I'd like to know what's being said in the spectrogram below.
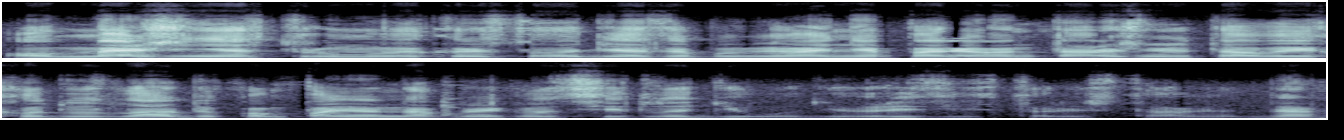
Обмеження струму використовують для запобігання перевантаженню та виходу з ладу компанії, наприклад, світлодіодів, резистори ставлять. Да?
